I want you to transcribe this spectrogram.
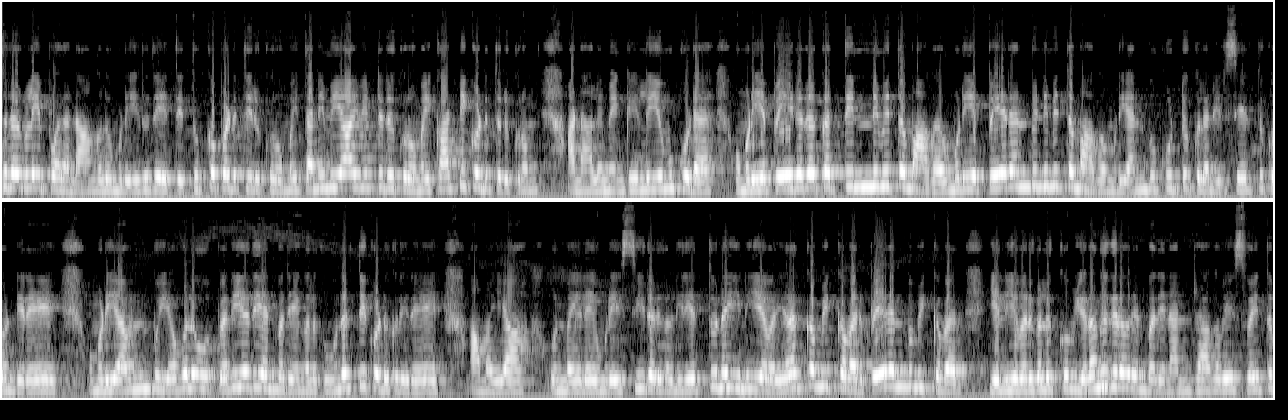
சிலர்களைப் போல நாங்களும் உடைய இருதயத்தை துக்கப்படுத்தி இருக்கிறோம் உம்மை தனிமையாய் விட்டிருக்கிறோம் உம்மை காட்டி கொடுத்திருக்கிறோம். ஆனாலும் எங்களையும் கூட உம்முடைய பேரிறக்கத்தின் நிமித்தமாக உம்முடைய பேரன்பு நிமித்தமாக உம்முடைய அன்பு கூட்டுக்குள்ள நீர் சேர்த்து கொண்டிரே. உம்முடைய அன்பு எவ்வளவு பெரியது என்பதை எங்களுக்கு உணர்த்தி கொடுக்கிறீரே. ஆமையா உண்மையிலே உம்முடைய சீடர்கள் நீர் எத்துணை இனியவர் இரக்கமிக்கவர் பேரன்பு மிக்கவர் எளியவர்களுக்கும் இறங்குகிறவர் என்பதை நன்றாகவே சுவைத்து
